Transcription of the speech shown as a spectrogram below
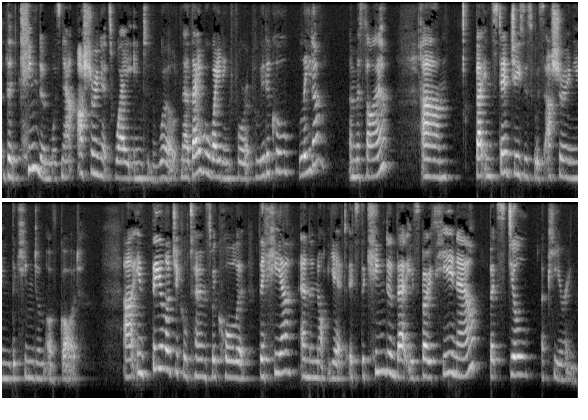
the kingdom was now ushering its way into the world. Now, they were waiting for a political leader, a Messiah, um, but instead, Jesus was ushering in the kingdom of God. Uh, in theological terms, we call it the here and the not yet. It's the kingdom that is both here now, but still appearing.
